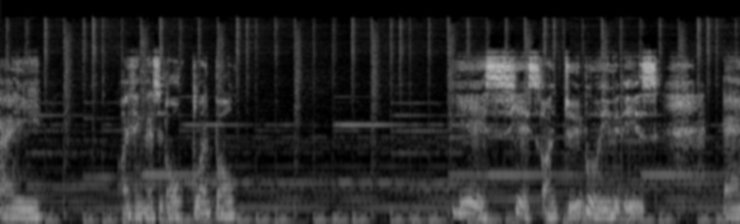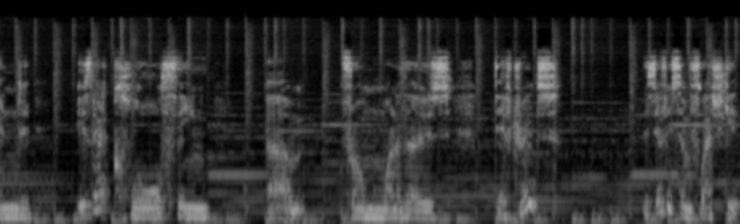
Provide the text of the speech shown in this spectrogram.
a I think that's an Orc Blood Bowl. Yes, yes, I do believe it is. And is that claw thing um, from one of those Deff Dreads? There's definitely some Flash Git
